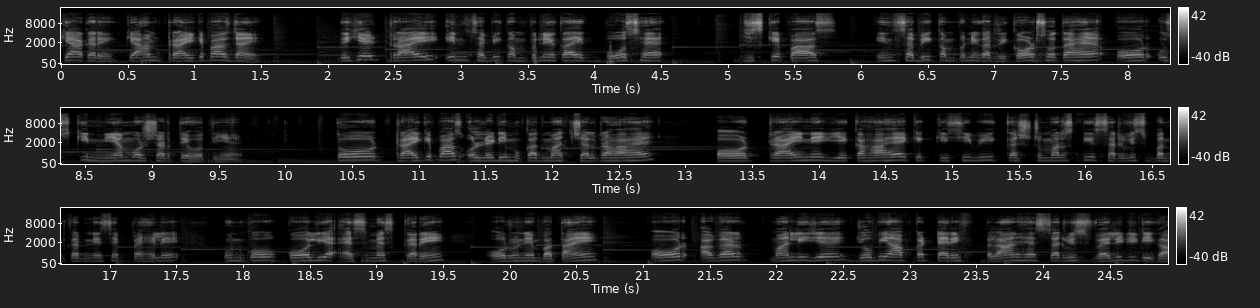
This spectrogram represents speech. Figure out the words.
क्या करें? क्या हम ट्राई के पास जाएँ? देखिए ट्राई इन सभी कंपनियों का एक बॉस है, जिसके पास इन सभी कंपनियों का रिकॉर्ड्स होता है और उसकी नियम और शर्तें होती हैं। तो ट्राई के पास ऑलरेडी मुकदमा चल रहा है और ट्राई ने ये कहा है कि किसी भी कस्टमर्स की सर्विस बंद करने से पहले उनको कॉल या एसएमएस करें और उन्हें बताएँ और अगर मान लीजिए जो भी आपका टैरिफ प्लान है सर्विस वैलिडिटी का,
